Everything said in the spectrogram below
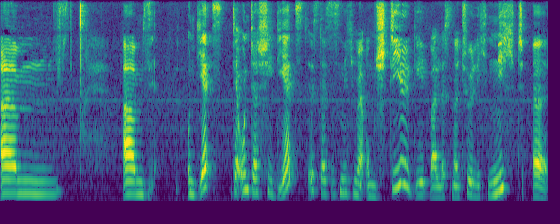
ähm, ähm, und jetzt, der Unterschied jetzt ist, dass es nicht mehr um Stil geht, weil es natürlich nicht äh,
